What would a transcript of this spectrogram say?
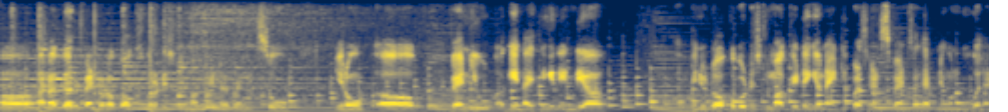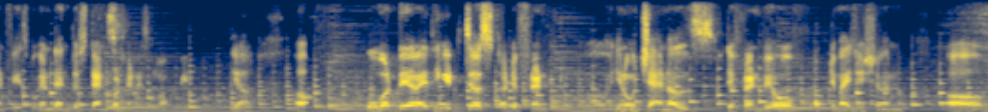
uh, another Pandora box for a digital marketer, right? So, you know, uh, when you again, I think in India, when you talk about digital marketing, your 90% spends are happening on Google and Facebook, and then just 10% is tail uh, over there i think it's just a different uh, you know channels different way of optimization. Uh,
